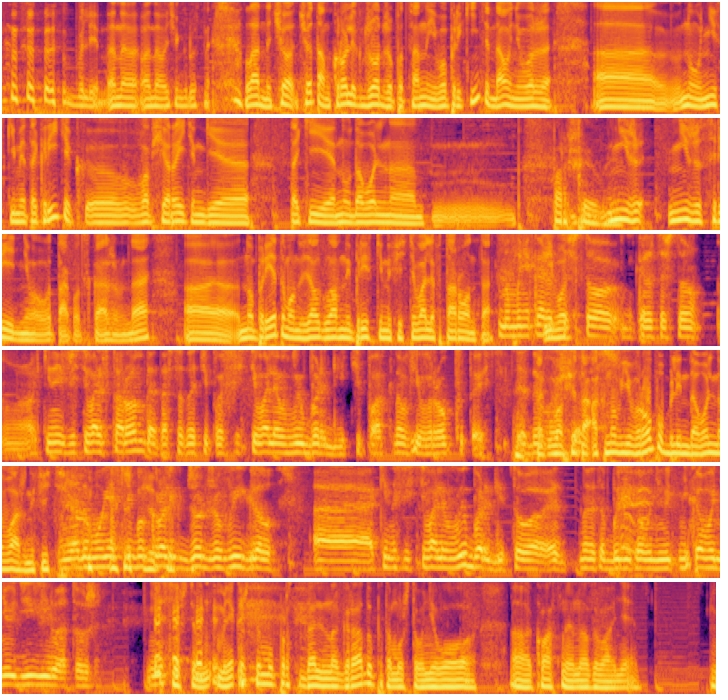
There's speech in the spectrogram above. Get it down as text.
Блин, она, она очень грустная. Ладно, что там, кролик Джоджо, пацаны, его прикиньте, да, у него же, а, ну, низкий метакритик, э, вообще рейтинги такие, ну, довольно м, Паршивая. ниже, ниже среднего, вот так вот скажем, да. А, но при этом он взял главный приз кинофестиваля в Торонто. Ну, мне кажется, вот- что мне кажется, что э, кинофестиваль в Торонто это что-то типа фестиваля в Выборге, типа окно в Европу. То есть, я Так думаю, вообще-то что- окно в Европу, блин, довольно важный Ну, фестиваль. я думаю, если бы кролик Джоджо выиграл э, кинофестиваль в Выборге, то э, ну, это бы никого не, никого не удивило тоже. Нет? Слушайте, м- мне кажется, ему просто дали награду, потому что у него а, классное название.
